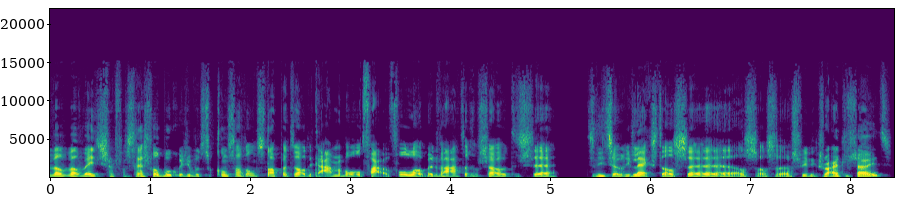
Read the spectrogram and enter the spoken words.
wel, wel een beetje een soort van stressvol boek, want je moet constant ontsnappen terwijl de kamer bijvoorbeeld vol loopt met water of zo. Het is, eh, het is niet zo relaxed als, eh als, als, als Phoenix Wright of zoiets.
